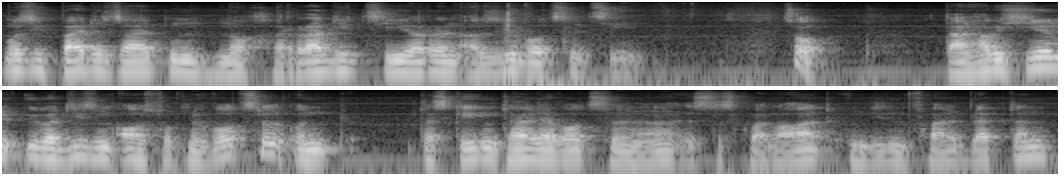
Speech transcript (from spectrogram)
muss ich beide Seiten noch radizieren, also die Wurzel ziehen. So, dann habe ich hier über diesem Ausdruck eine Wurzel und das Gegenteil der Wurzel ne, ist das Quadrat. In diesem Fall bleibt dann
